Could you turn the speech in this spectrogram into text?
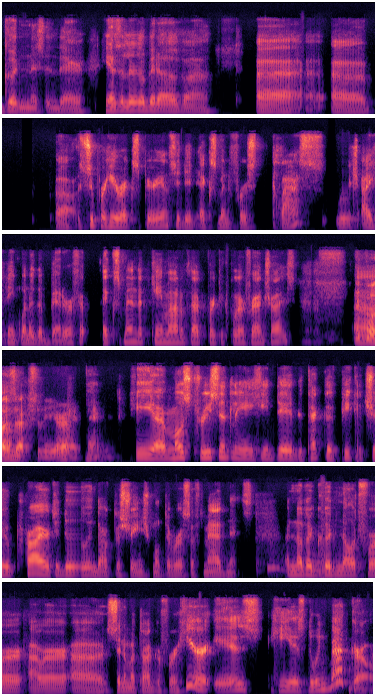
goodness in there. He has a little bit of uh, uh, uh, uh, superhero experience. He did X Men First Class, which I think one of the better X Men that came out of that particular franchise. It was um, actually, you're right. Yeah. He uh, most recently he did Detective Pikachu prior to doing Doctor Strange Multiverse of Madness. Another good note for our uh, cinematographer here is he is doing Batgirl,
